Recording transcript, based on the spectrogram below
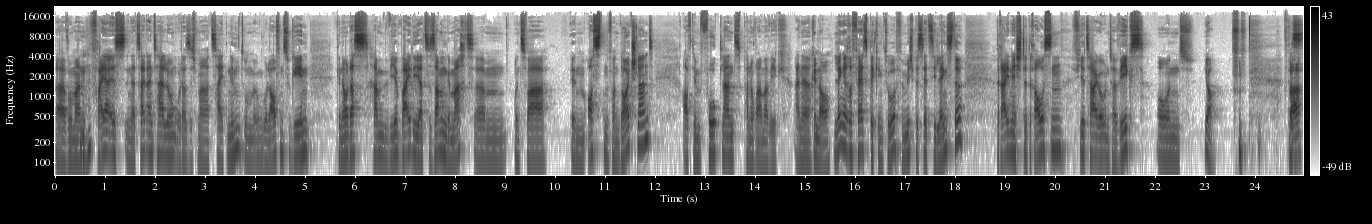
äh, wo man freier ist in der Zeiteinteilung oder sich mal Zeit nimmt, um irgendwo laufen zu gehen. Genau das haben wir beide ja zusammen gemacht, ähm, und zwar im Osten von Deutschland auf dem Vogtland Panoramaweg. Eine Genau. längere Fastpicking-Tour, für mich bis jetzt die längste. Drei Nächte draußen, vier Tage unterwegs und ja. War,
